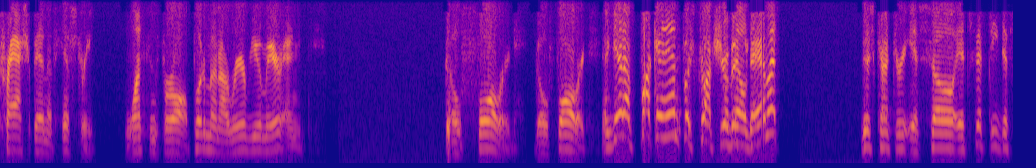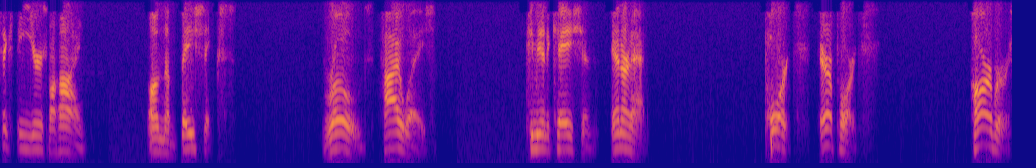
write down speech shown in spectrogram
trash bin of history once and for all. Put them in our rearview mirror and go forward. Go forward. And get a fucking infrastructure bill, damn it. This country is so, it's 50 to 60 years behind on the basics. Roads, highways, communication, internet, ports, airports, harbors,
